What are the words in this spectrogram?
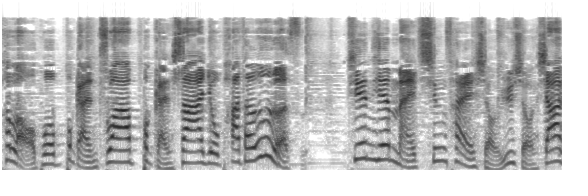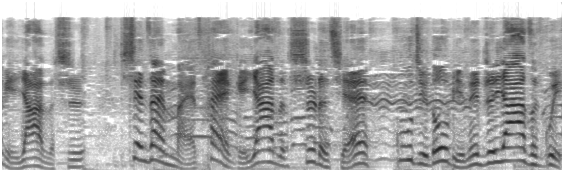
他老婆不敢抓，不敢杀，又怕他饿死，天天买青菜、小鱼、小虾给鸭子吃。现在买菜给鸭子吃的钱，估计都比那只鸭子贵。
